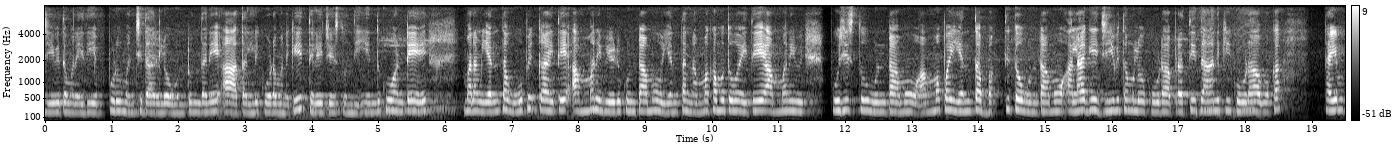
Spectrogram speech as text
జీవితం అనేది ఎప్పుడూ మంచి దారిలో ఉంటుందని ఆ తల్లి కూడా మనకి తెలియజేస్తుంది ఎందుకు అంటే మనం ఎంత ఓపికగా అయితే అమ్మని వేడుకుంటామో ఎంత నమ్మకముతో అయితే అమ్మని పూజిస్తూ ఉంటామో అమ్మపై ఎంత భక్తితో ఉంటామో అలాగే జీవితంలో కూడా ప్రతి దానికి కూడా ఒక టైం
